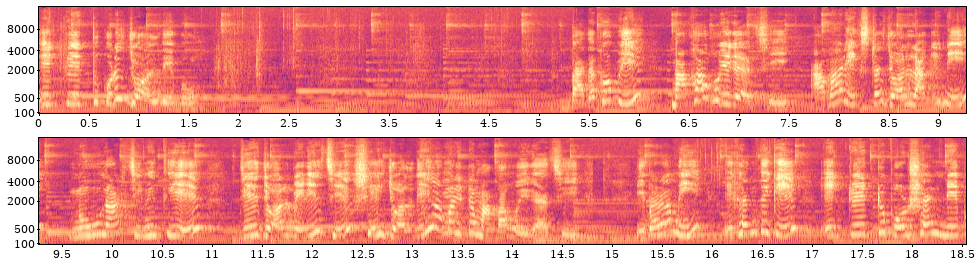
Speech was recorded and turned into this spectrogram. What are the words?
একটু একটু করে জল দেব। বাঁধাকপি মাখা হয়ে গেছে। আমার এক্সট্রা জল লাগেনি। নুন আর চিনি দিয়ে যে জল বেরিয়েছে, সেই জল দিয়ে আমার এটা মাখা হয়ে গেছে। এবার আমি এখান থেকে একটু একটু পোর্শন নেব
